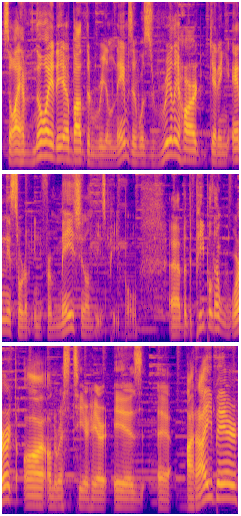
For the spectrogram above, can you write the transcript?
so I have no idea about the real names. It was really hard getting any sort of information on these people. Uh, but the people that worked on, on the Recettear here is uh, Araibear,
